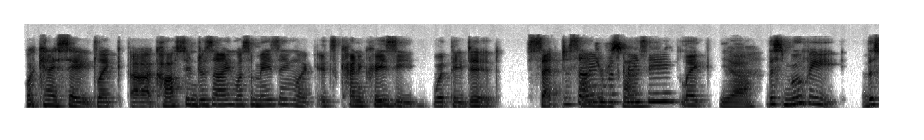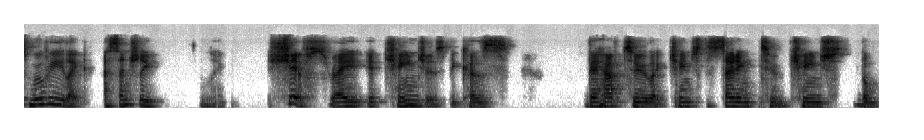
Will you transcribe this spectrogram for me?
what can i say? Like uh costume design was amazing. Like it's kind of crazy what they did set design 100%. was crazy. Like yeah. this movie this movie like essentially like shifts right? It changes because they have to like change the setting to change the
